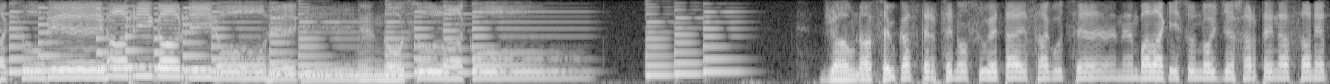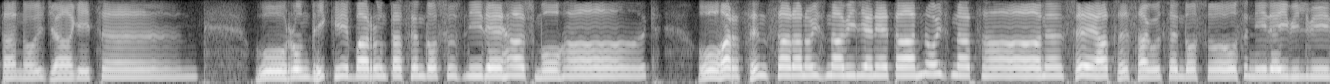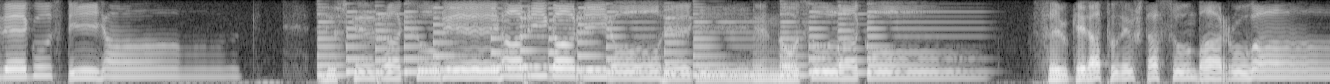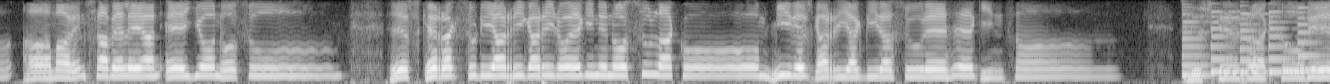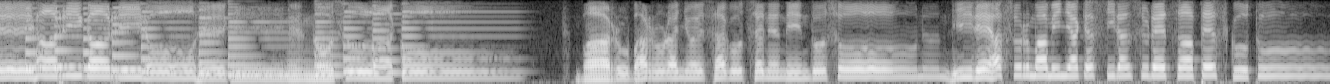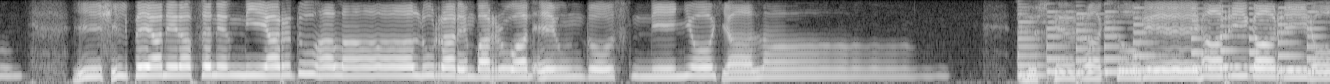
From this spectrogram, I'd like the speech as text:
Amak zure harri garriro eginen dozulako. Jauna zeuk aztertzen ozu eta ezagutzen, badakizu noiz jesarten azan eta noiz jagitzen. Urrundik barruntatzen dozuz nire asmoak, ohartzen zara noiz nabilen eta noiz natzan, zehatz ezagutzen dozuz nire ibilbide guztiak. Eskerrak zure harri garriro eginen nozulako Zeukeratu deustazun barrua Amaren zabelean eio nozu Eskerrak zuri harri garriro eginen nozulako Nidezgarriak dira zure egintzak Eskerrak zure harri garriro eginen nozulako. Barru barruraino ezagutzenen induzun, nire azur maminak ez ziran zuretzat ezkutu. Isilpean eratzenen ni ardu ala, lurraren barruan eunduz nino jala. Eskerrak zure harri garriro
